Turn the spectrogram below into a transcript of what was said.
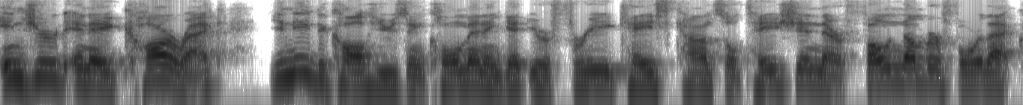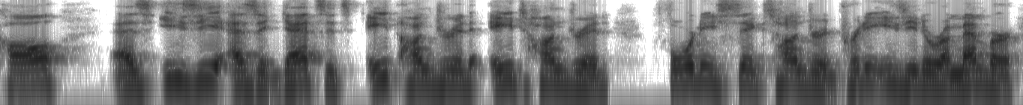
injured in a car wreck, you need to call Hughes and Coleman and get your free case consultation. Their phone number for that call, as easy as it gets, it's 800 800 4600. Pretty easy to remember.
